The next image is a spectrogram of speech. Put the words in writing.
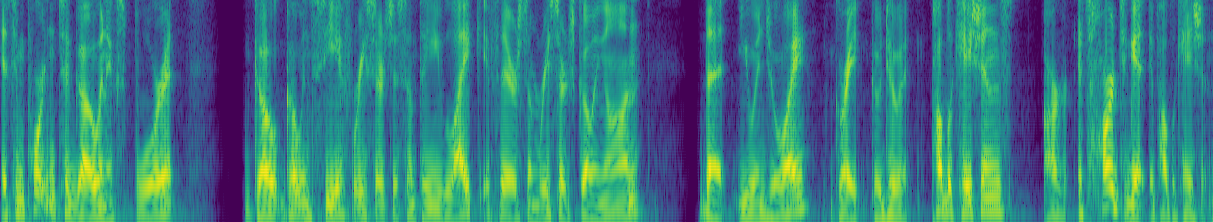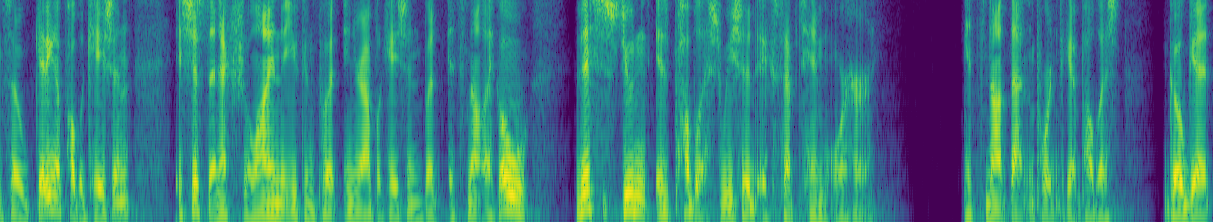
It's important to go and explore it. Go go and see if research is something you like. If there's some research going on that you enjoy, great, go do it. Publications are it's hard to get a publication. So getting a publication it's just an extra line that you can put in your application, but it's not like, oh, this student is published. We should accept him or her. It's not that important to get published. Go get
